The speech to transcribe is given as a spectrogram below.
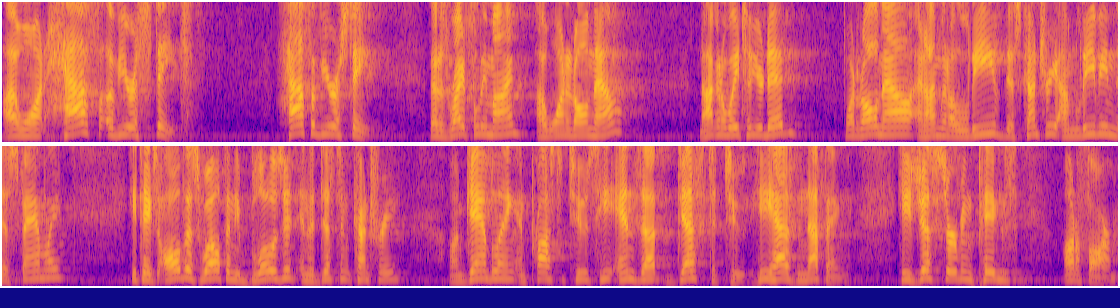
I want half of your estate. Half of your estate that is rightfully mine. I want it all now. Not going to wait till you're dead. Want it all now, and I'm going to leave this country. I'm leaving this family. He takes all this wealth and he blows it in a distant country on gambling and prostitutes. He ends up destitute. He has nothing. He's just serving pigs on a farm.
